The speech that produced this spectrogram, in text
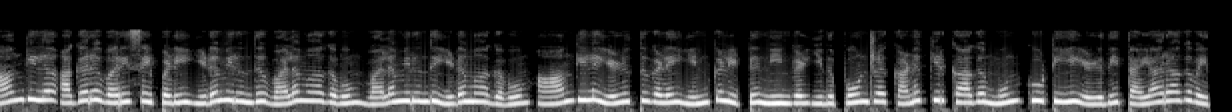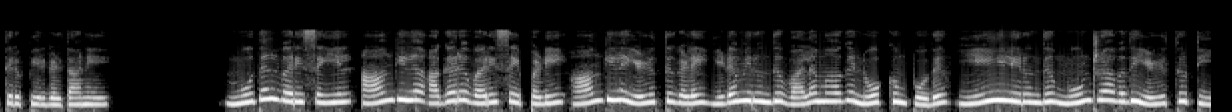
ஆங்கில அகர வரிசைப்படி இடமிருந்து வலமாகவும் வலமிருந்து இடமாகவும் ஆங்கில எழுத்துகளை எண்களிட்டு நீங்கள் இது போன்ற கணக்கிற்காக முன்கூட்டியே எழுதி தயாராக வைத்திருப்பீர்கள் தானே. முதல் வரிசையில் ஆங்கில அகர வரிசைப்படி ஆங்கில எழுத்துகளை இடமிருந்து வலமாக நோக்கும் போது ஏயிலிருந்து மூன்றாவது எழுத்து டி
